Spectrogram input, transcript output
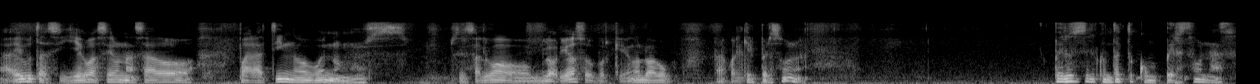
Ay, puta, si llego a hacer un asado para ti, no, bueno, es, pues es algo glorioso porque yo no lo hago para cualquier persona. Pero ese es el contacto con personas.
